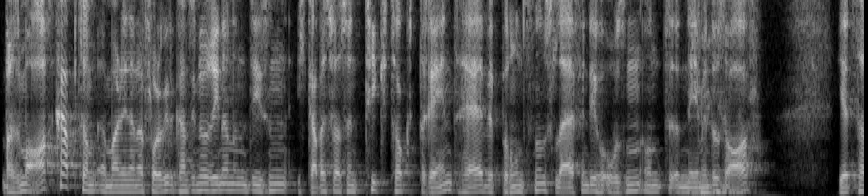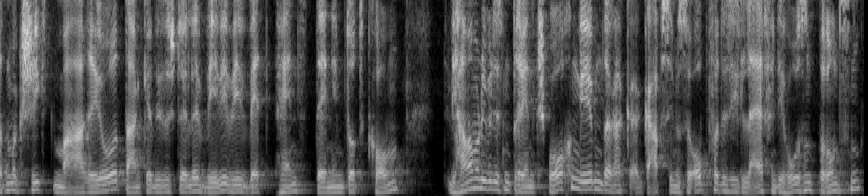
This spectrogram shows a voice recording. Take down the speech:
was wir auch gehabt haben, einmal in einer Folge, du kannst dich nur erinnern an diesen, ich glaube, es war so ein TikTok-Trend, hey, wir brunzen uns live in die Hosen und äh, nehmen das auf. Jetzt hat man geschickt, Mario, danke an dieser Stelle, www.wetpantsdenim.com. Wir haben einmal über diesen Trend gesprochen, eben, da gab es eben so Opfer, die sich live in die Hosen brunzen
